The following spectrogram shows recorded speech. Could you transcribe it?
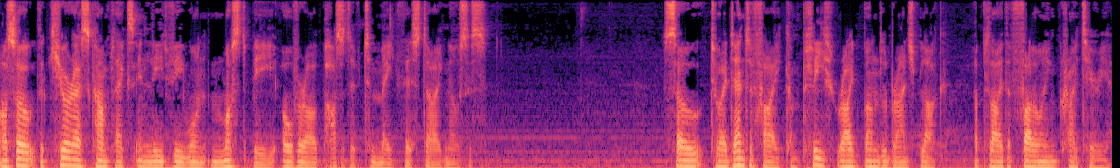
Also, the QRS complex in lead V1 must be overall positive to make this diagnosis. So, to identify complete right bundle branch block, apply the following criteria.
